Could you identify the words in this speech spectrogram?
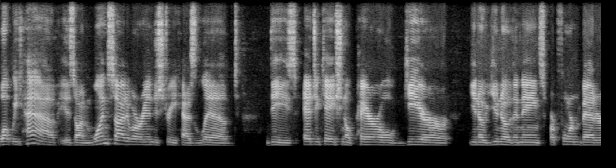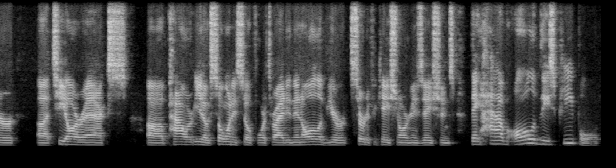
What we have is on one side of our industry has lived these educational apparel, gear, you know, you know the names, Perform Better, uh, TRX, uh, Power, you know, so on and so forth, right? And then all of your certification organizations, they have all of these people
